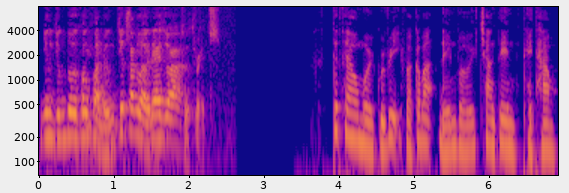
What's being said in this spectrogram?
nhưng chúng tôi không phản ứng trước các lời đe dọa. Tiếp theo mời quý vị và các bạn đến với trang tin thể thao.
